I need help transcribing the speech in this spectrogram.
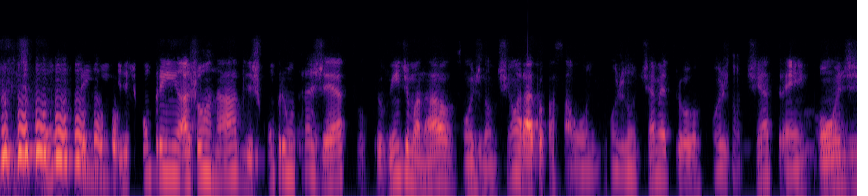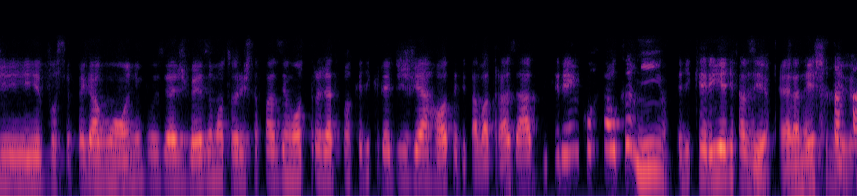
Eles cumprem, eles cumprem a jornada, eles cumprem um trajeto. Eu vim de Manaus, onde não tinha horário para passar ônibus, onde não tinha metrô, onde não tinha trem, onde você pegava um ônibus e às vezes o motorista fazia um outro trajeto porque ele queria desviar a rota, ele estava atrasado, ele queria encurtar o caminho. Ele queria, ele fazia. Era neste nível.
